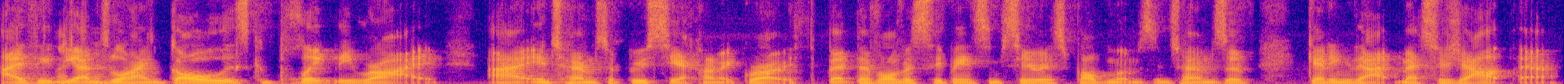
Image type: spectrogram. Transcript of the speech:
I think okay. the underlying goal is completely right uh, in terms of boosting economic growth, but there've obviously been some serious problems in terms of getting that message out there.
